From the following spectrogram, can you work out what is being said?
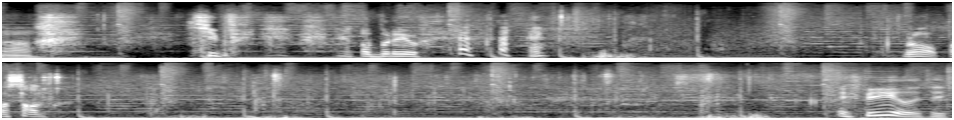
О, тип, обрив. Бро, посадку. FPV летить.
